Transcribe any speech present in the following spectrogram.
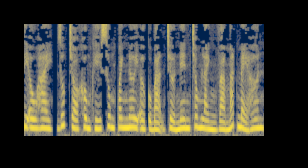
CO2, giúp cho không khí xung quanh nơi ở của bạn trở nên trong lành và mát mẻ hơn.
